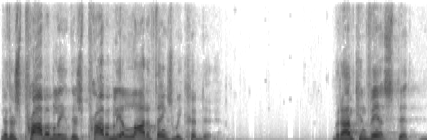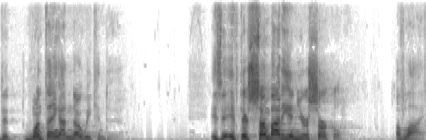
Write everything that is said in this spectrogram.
Now, there's probably, there's probably a lot of things we could do. But I'm convinced that, that one thing I know we can do is if there's somebody in your circle of life,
